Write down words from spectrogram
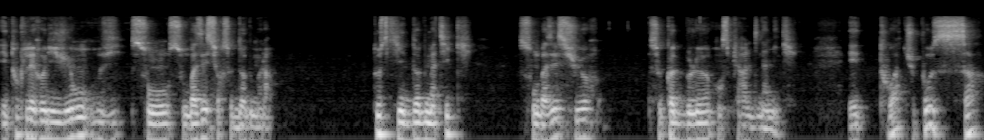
Et toutes les religions sont, sont basées sur ce dogme-là. Tout ce qui est dogmatique sont basés sur ce code bleu en spirale dynamique. Et toi, tu poses ça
